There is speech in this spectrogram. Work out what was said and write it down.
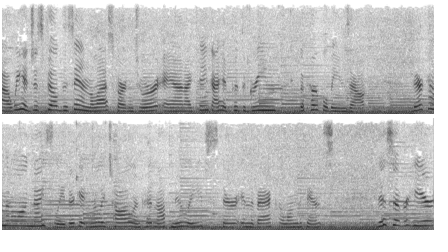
uh, we had just filled this in the last garden tour, and I think I had put the green, the purple beans out. They're coming along nicely. They're getting really tall and putting off new leaves. They're in the back along the fence. This over here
